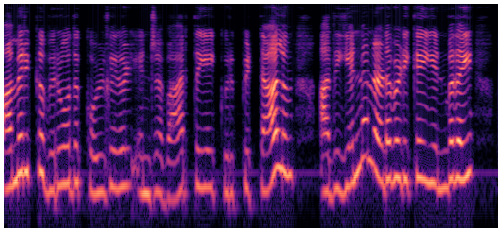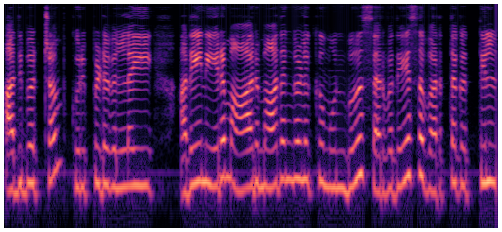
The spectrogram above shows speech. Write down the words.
அமெரிக்க விரோத கொள்கைகள் என்ற வார்த்தையை குறிப்பிட்டாலும் அது என்ன நடவடிக்கை என்பதை அதிபர் ட்ரம்ப் குறிப்பிடவில்லை. அதே நேரம் ஆறு மாதங்களுக்கு முன்பு சர்வதேச வர்த்தகத்தில்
